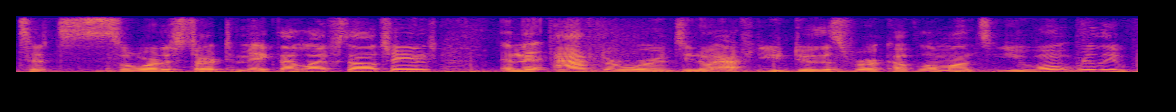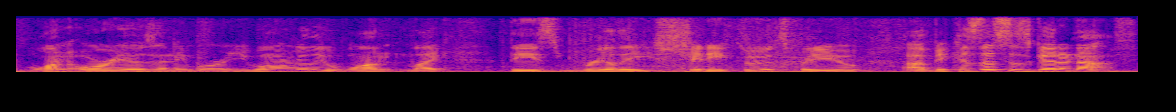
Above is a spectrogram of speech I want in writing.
to sort of start to make that lifestyle change. And then afterwards you know after you do this for a couple of months you won't really want oreos anymore. You won't really want like these really shitty foods for you uh, because this is good enough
